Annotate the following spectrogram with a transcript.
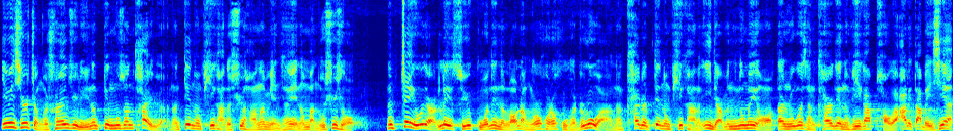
因为其实整个穿越距离呢，并不算太远，那电动皮卡的续航呢，勉强也能满足需求。那这有点类似于国内的老掌沟或者虎克之路啊，那开着电动皮卡呢，一点问题都没有。但如果想开着电动皮卡跑个阿里大北线，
